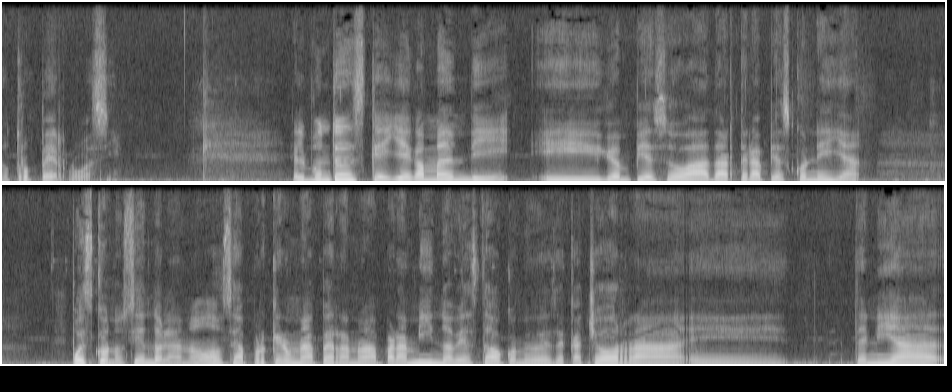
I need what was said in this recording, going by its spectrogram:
otro perro así. El punto es que llega Mandy y yo empiezo a dar terapias con ella, pues conociéndola, ¿no? O sea, porque era una perra nueva para mí, no había estado conmigo desde cachorra, eh, tenía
